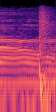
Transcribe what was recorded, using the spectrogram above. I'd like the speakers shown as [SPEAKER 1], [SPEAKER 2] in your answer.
[SPEAKER 1] Down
